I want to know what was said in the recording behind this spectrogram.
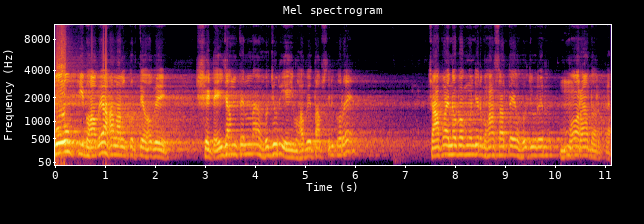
বউ কীভাবে হালাল করতে হবে সেটাই জানতেন না। হুজুর এইভাবে তাফসির করে। চাঁপাই নবাবগঞ্জের ভাষাতে হুজুরের মরা দরকার।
